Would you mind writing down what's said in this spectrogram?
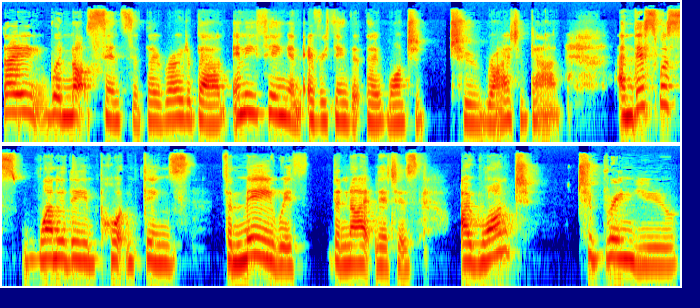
they were not censored. They wrote about anything and everything that they wanted to write about. And this was one of the important things for me with the night letters. I want to bring you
